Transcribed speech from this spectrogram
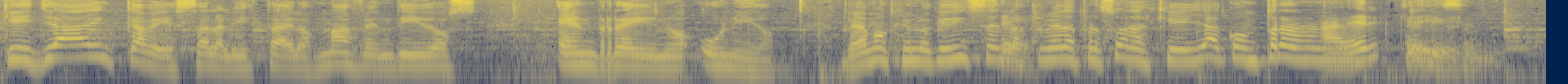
que ya encabeza la lista de los más vendidos en Reino Unido. Veamos qué es lo que dicen Sí. las primeras personas que ya compraron A ver qué el dicen. libro.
